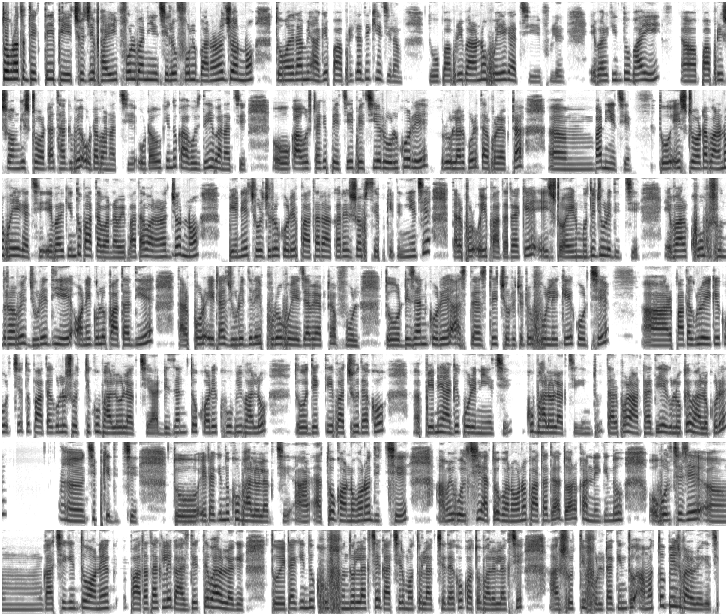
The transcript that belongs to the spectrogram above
তোমরা তো দেখতেই পেয়েছ যে ভাই ফুল বানিয়েছিল, ফুল বানানোর জন্য তোমাদের আমি আগে পাপড়িটা দেখিয়েছিলাম। তো পাপড়ি বানানো হয়ে গেছে ফুলের। এবার কিন্তু ভাই পাপড়ির সঙ্গে স্ট্রটা থাকবে, ওটা বানাচ্ছে। ওটাও কিন্তু কাগজ দিয়েই বানাচ্ছে। ও কাগজটাকে পেঁচিয়ে পেঁচিয়ে রোল করে, রোলার করে তারপরে একটা বানিয়েছে। তো এই স্ট্রটা বানানো হয়ে গেছে। এবার কিন্তু পাতা বানাবে। পাতা বানানোর জন্য পেনে ছোটো ছোটো করে পাতার আকারের সব শেপ কেটে নিয়েছে। তারপর ওই পাতাটাকে এই স্ট্রয়ের মধ্যে জুড়ে দিচ্ছে। এবার খুব সুন্দরভাবে জুড়ে দিয়ে অনেকগুলো পাতা দিয়ে তারপর এটা জুড়ে দিলেই পুরো হয়ে যাবে একটা ফুল। তো ডিজাইন করে আস্তে আস্তে ছোটো ছোটো ফুল এঁকে করছে। আর পাতাগুলো এঁকে করছে। তো পাতাগুলো সত্যি খুব ভালো লাগছে। আর ডিজাইন তো করে খুবই ভালো। তো দেখতেই পাচ্ছ, দেখো পেনে আগে করে নিয়েছে। খুব ভালো লাগছে কিন্তু। তারপর আটা দিয়ে এগুলোকে ভালো করে চিপকে দিচ্ছে। তো এটা কিন্তু খুব ভালো লাগছে। আর এত ঘন ঘন দিচ্ছে। আমি বলছি এত ঘন ঘন পাতা দেওয়ার দরকার নেই। কিন্তু ও বলছে যে গাছে কিন্তু অনেক পাতা থাকলে গাছ দেখতে ভালো লাগে। তো এটা কিন্তু খুব সুন্দর লাগছে। গাছের মতো লাগছে। দেখো, কত ভালো লাগছে। আর সত্যি ফুলটা কিন্তু আমার তো বেশ ভালো লেগেছে।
